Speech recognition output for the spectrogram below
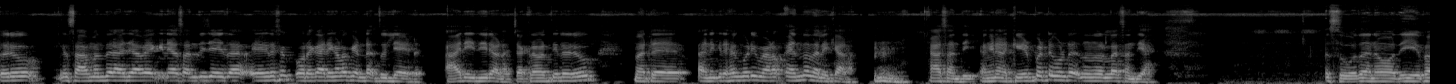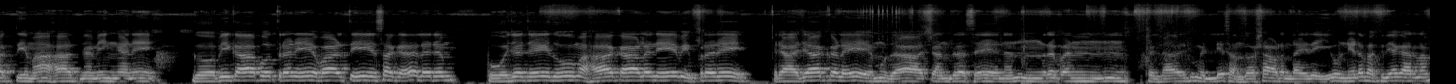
ഒരു സാമന്ത രാജാവ് എങ്ങനെയാ സന്ധി ചെയ്ത ഏകദേശം കുറെ കാര്യങ്ങളൊക്കെ ഉണ്ട് തുല്യമായിട്ട് ആ രീതിയിലാണ്. ചക്രവർത്തിയുടെ ഒരു മറ്റേ അനുഗ്രഹം കൂടി വേണം എന്ന നിലയ്ക്കാണ് ആ സന്ധി. അങ്ങനെയാണ്. കീഴ്പ്പെട്ടുകൊണ്ട് നിന്നുള്ള സന്ധ്യ. സൂതനോദി ഭക്തി മാഹാത്മ്യമിങ്ങനെ ഗോപികാപുത്രനെ വാഴ്ത്തി സകലരും പൂജ ചെയ്തു മഹാകാളനെ വിപ്രരെ. രാജാക്കളെ മുതാ ചന്ദ്രസേനൻ നൃപൻ. എല്ലാവർക്കും വലിയ സന്തോഷം അവിടെ ഉണ്ടായത്. ഈ ഉണ്ണിയുടെ ഭക്തിയാ കാരണം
